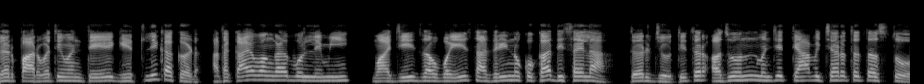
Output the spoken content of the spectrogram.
तर पार्वती म्हणते घेतली का कड? आता काय वंगाळ बोलले मी? माझी जाऊबाई साजरी नको का दिसायला? तर ज्योती तर अजून म्हणजे त्या विचारातच असतो.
